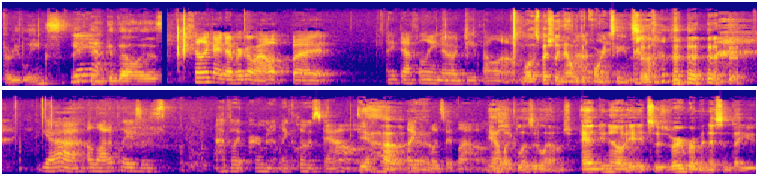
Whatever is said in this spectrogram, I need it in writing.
Three Links, I Yeah, yeah. think, in Dallas. I feel like I never go out, but I definitely know Deep Ellum. Well, especially now with the quarantine, so Yeah, a lot of places have like permanently closed down. yeah, Like yeah. Lizard Lounge. Yeah, like Lizard Lounge, and you know, it, it's it's very reminiscent that you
